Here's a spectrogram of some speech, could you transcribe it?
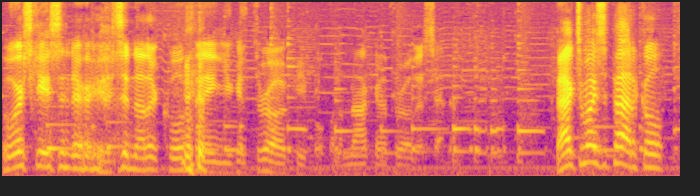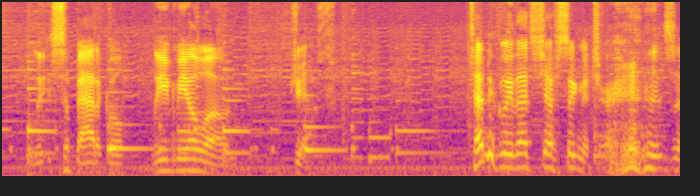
The worst case scenario is another cool thing you can throw at people, but I'm not gonna throw this at them. Back to my sabbatical. Le- sabbatical. Leave me alone, Jeff. Technically, that's Jeff's signature, so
